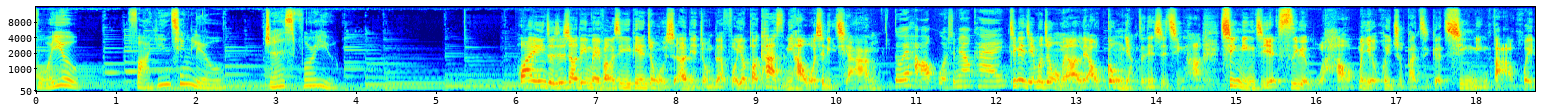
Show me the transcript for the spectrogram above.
For you，法音清流，Just for you。欢迎准时收听每逢星期天中午十二点钟的 For You Podcast。你好，我是李强。各位好，我是喵开。今天节目中我们要聊供养这件事情哈。清明节四月五号，我们也会主办这个清明法会。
